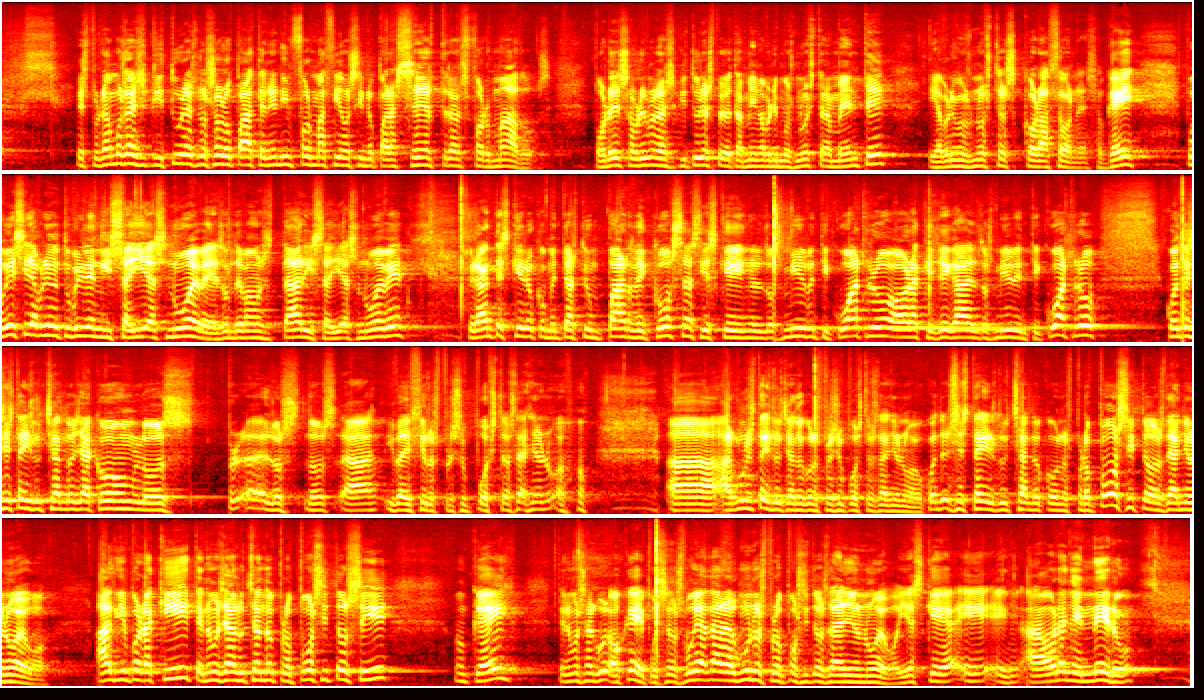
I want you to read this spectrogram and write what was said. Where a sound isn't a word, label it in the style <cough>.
Exploramos las escrituras no solo para tener información, sino para ser transformados. Por eso abrimos las escrituras, pero también abrimos nuestra mente y abrimos nuestros corazones, ¿ok? Puedes ir abriendo tu Biblia en Isaías 9, es donde vamos a estar, Isaías 9. Pero antes quiero comentarte un par de cosas, y es que en el 2024, ahora que llega el 2024, ¿cuántos estáis luchando ya con los los, ah, iba a decir los presupuestos de Año Nuevo. <laughs> Ah, algunos estáis luchando con los presupuestos de Año Nuevo. ¿Cuántos estáis luchando con los propósitos de Año Nuevo? ¿Alguien por aquí? ¿Tenemos ya luchando propósitos? Sí. ¿Ok? ¿Tenemos Ok, pues os voy a dar algunos propósitos de año nuevo. Y es que eh, ahora en enero,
